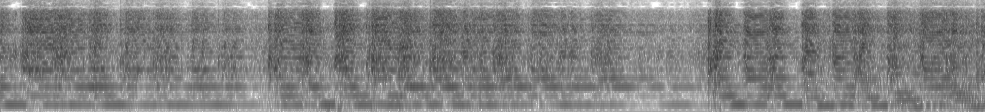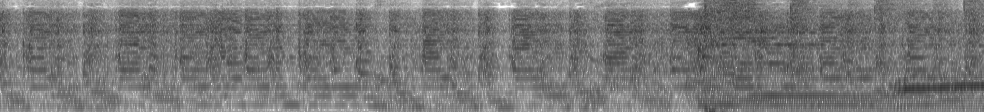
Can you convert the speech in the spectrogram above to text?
Oh, God.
